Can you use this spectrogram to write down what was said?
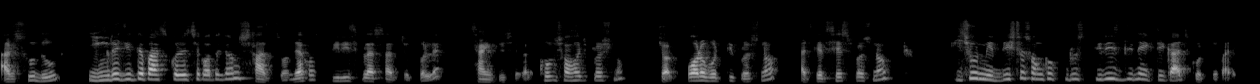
আর শুধু ইংরেজিতে পাস করেছে কতজন? সাতজন। দেখো, তিরিশ প্লাস সাত যোগ করলে সাঁত্রিশ হয়ে গেল। খুব সহজ প্রশ্ন। চল, পরবর্তী প্রশ্ন, আজকের শেষ প্রশ্ন। কিছু নির্দিষ্ট সংখ্যক পুরুষ তিরিশ দিনে একটি কাজ করতে পারে।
